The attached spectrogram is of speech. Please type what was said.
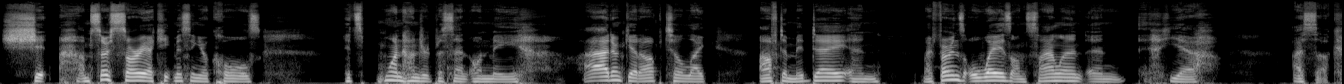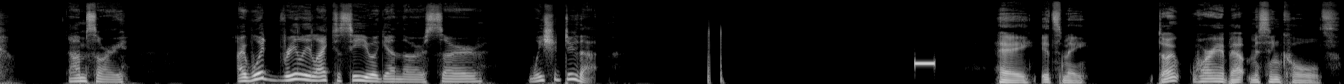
Shit, I'm so sorry I keep missing your calls. It's 100% on me. I don't get up till like after midday and my phone's always on silent and yeah, I suck. I'm sorry. I would really like to see you again though, so we should do that. Hey, it's me. Don't worry about missing calls.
